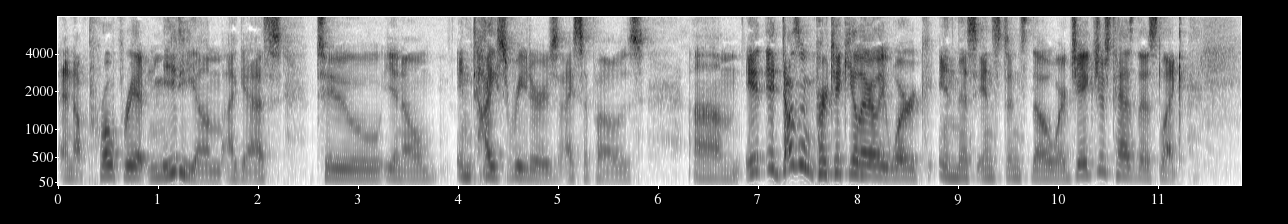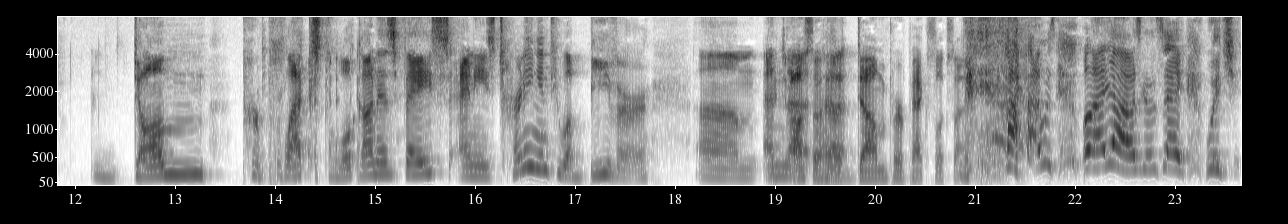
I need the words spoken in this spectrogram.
an appropriate medium, I guess, to you know entice readers. I suppose. Um, it, it doesn't particularly work in this instance though, where Jake just has this like dumb, perplexed look on his face, and he's turning into a beaver. Um, and Which the- also has the- a dumb perplex looks on. I was well, yeah, I was gonna say, which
